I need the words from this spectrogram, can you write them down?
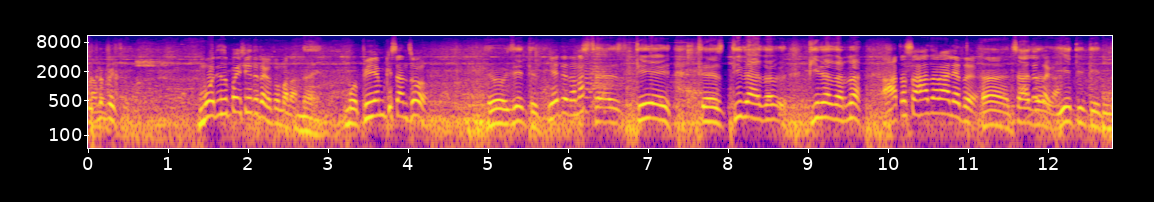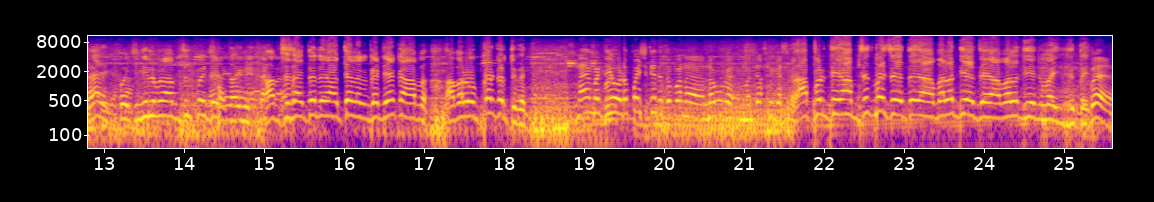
कुठलं पैसे? मोदीचे पैसे येते का तुम्हाला? नाही. पी एम किसानचं? हो देते येते ना? स- ते ते तीन हजार तीन हजार ना. आता सहा हजार आले तर. हा सहा हजार. का? येते ते. नाही, पैसे दिले पण आमचंच पैसे. आमचं जायचं नाही, त्याला गड्या का? आम- आम्हाला उपकार करतो का नाही म्हणजे एवढं पैसे देते तर पण अं, नको का म्हणजे असं कसं आपण ते आमचंच पैसे येते आम्हाला द्यायचं आम्हाला द्यायला पाहिजे ते पैसे. बर.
